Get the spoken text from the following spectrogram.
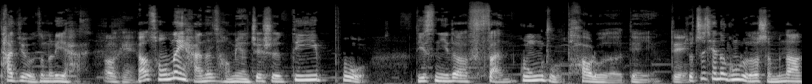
它就有这么厉害。OK，然后从内涵的层面，这是第一部迪士尼的反公主套路的电影。对就之前的公主都什么呢？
